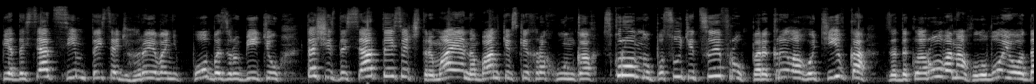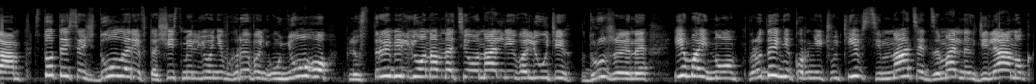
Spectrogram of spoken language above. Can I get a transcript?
57 тисяч гривень по безробіттю та 60 тисяч тримає на банківських рахунках. Скромну по суті цифру перекрила готівка, задекларована головою ОДА. 100 тисяч доларів та 6 мільйонів гривень у нього, плюс 3 мільйона в національній валюті в дружини і майно в родині Корнійчуків 17 земельних ділянок,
